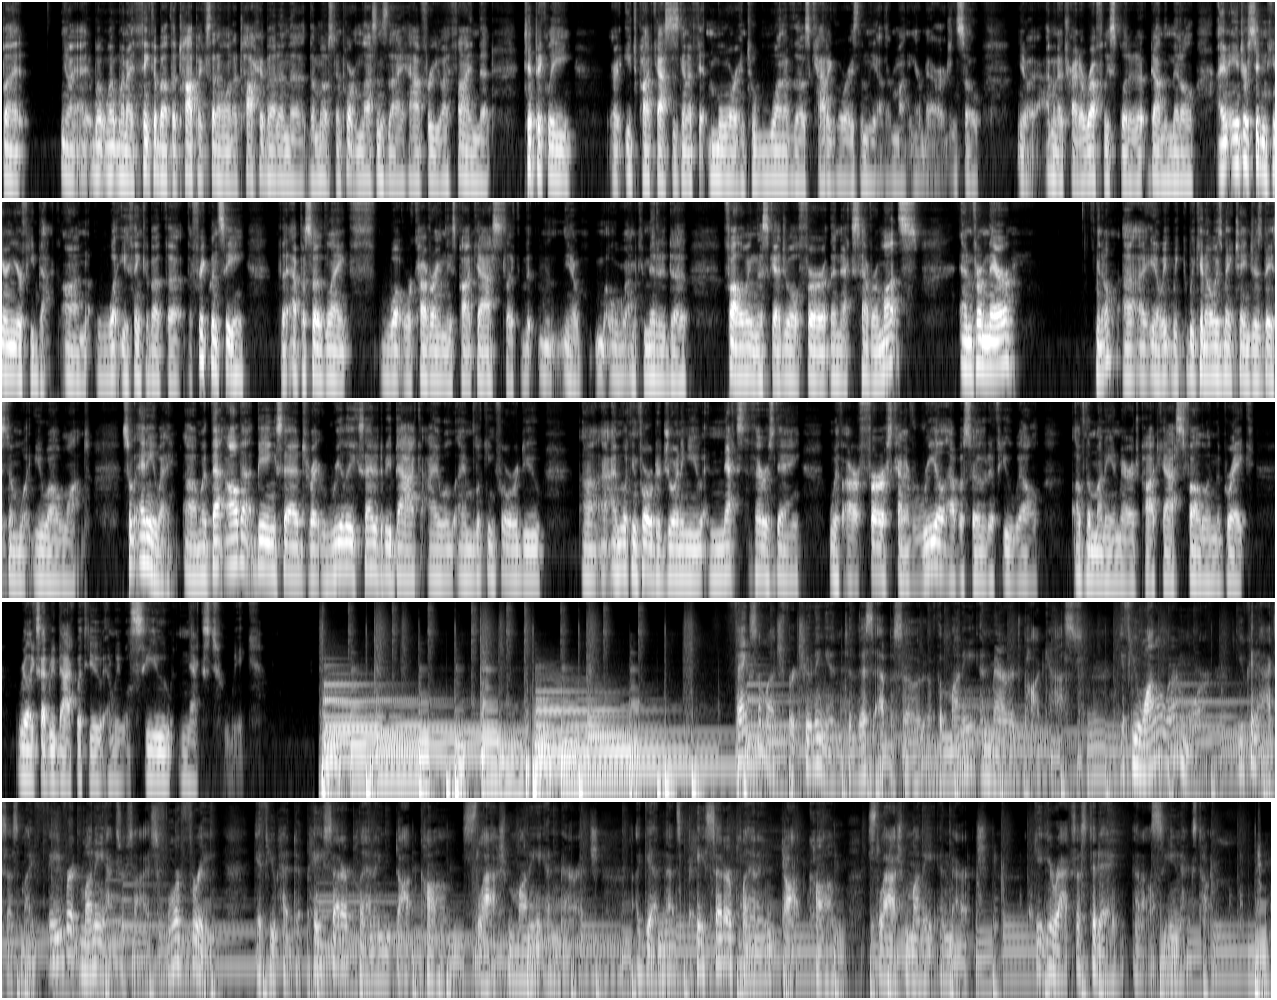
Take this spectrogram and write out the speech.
but you know, I, when, when I think about the topics that I want to talk about and the the most important lessons that I have for you, I find that typically uh, each podcast is going to fit more into one of those categories than the other, money or marriage. And so, you know, I'm going to try to roughly split it down the middle. I'm interested in hearing your feedback on what you think about the the frequency, the episode length, what we're covering these podcasts. Like, you know, I'm committed to following the schedule for the next several months, and from there, you know, uh, uh, you know, we, we, we can always make changes based on what you all want. So anyway, um, with that, all that being said, right, really excited to be back. I will. I'm looking forward to. Uh, I'm looking forward to joining you next Thursday with our first kind of real episode, if you will, of the Money and Marriage podcast following the break. Really excited to be back with you, and we will see you next week. Thanks so much for tuning in to this episode of the Money and Marriage Podcast. If you want to learn more, you can access my favorite money exercise for free if you head to pacesetterplanning.com slash money and marriage. Again, that's pacesetterplanning.com slash money and marriage. Get your access today, and I'll see you next time.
